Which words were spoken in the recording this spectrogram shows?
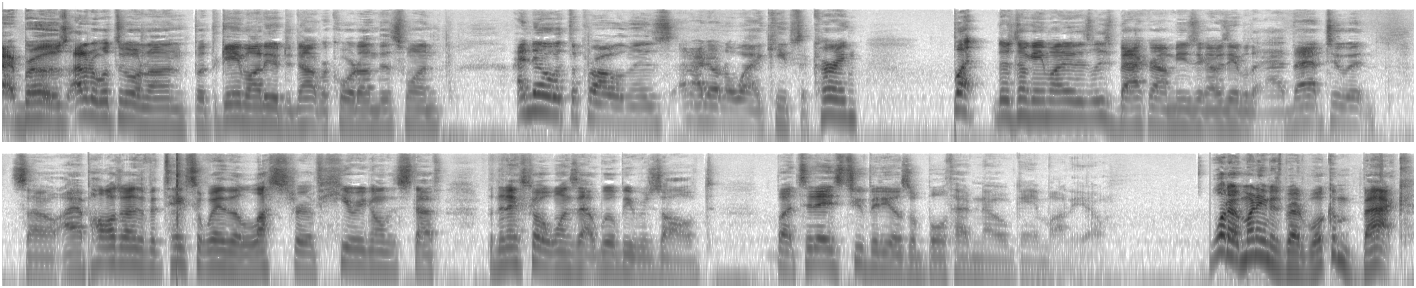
Alright, bros, I don't know what's going on, but the game audio did not record on this one. I know what the problem is, and I don't know why it keeps occurring, but there's no game audio, there's at least background music. I was able to add that to it. So I apologize if it takes away the luster of hearing all this stuff, but the next couple ones that will be resolved. But today's two videos will both have no game audio. What up, my name is Brad. Welcome back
